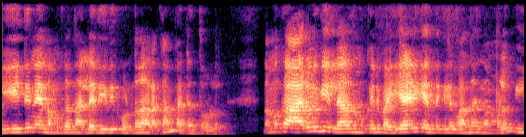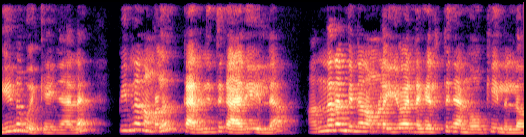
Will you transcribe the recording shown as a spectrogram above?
വീടിനെ നമുക്ക് നല്ല രീതിയിൽ കൊണ്ടു നടക്കാൻ പറ്റത്തുള്ളൂ. നമുക്ക് ആരോഗ്യമില്ലാതെ നമുക്കൊരു വയ്യാഴിക എന്തെങ്കിലും വന്നാൽ നമ്മൾ വീണ് പോയി കഴിഞ്ഞാൽ പിന്നെ നമ്മൾ കരഞ്ഞിട്ട് കാര്യമില്ല. അന്നേരം പിന്നെ നമ്മൾ അയ്യോ എന്റെ ഹെൽത്ത് ഞാൻ നോക്കിയില്ലല്ലോ.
